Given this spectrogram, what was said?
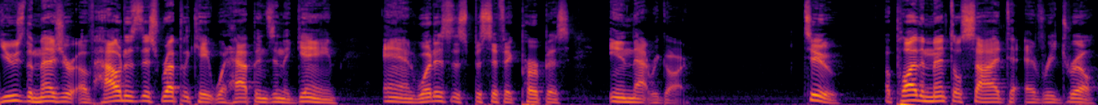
use the measure of how does this replicate what happens in the game and what is the specific purpose in that regard. 2. Apply the mental side to every drill.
